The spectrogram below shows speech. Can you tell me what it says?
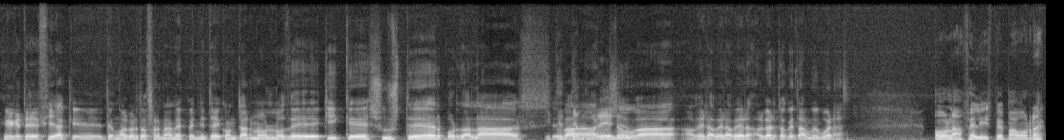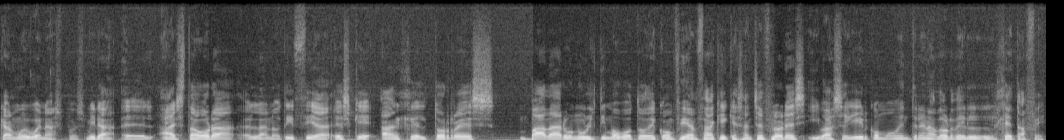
Eh, que te decía que tengo a Alberto Fernández pendiente de contarnos lo de Quique, Schuster, Bordalás, se va, no Moreno. se va. A ver, a ver, a ver. Alberto, ¿qué tal? Muy buenas. Hola, Félix, Pepa Borrascas, muy buenas. Pues mira, a esta hora la noticia es que Ángel Torres va a dar un último voto de confianza a Quique Sánchez Flores y va a seguir como entrenador del Getafe.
